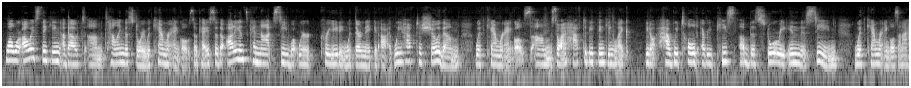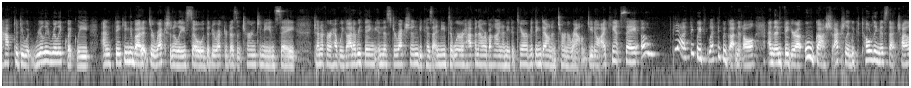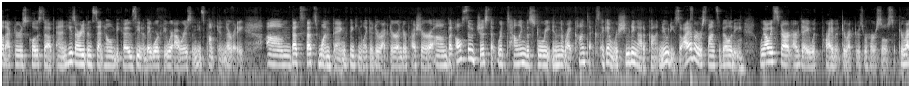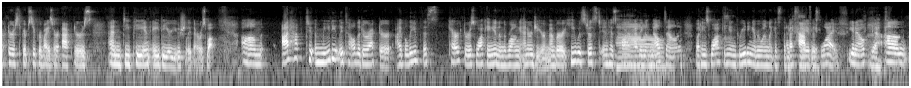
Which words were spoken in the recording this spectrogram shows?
Well, we're always thinking about um, telling the story with camera angles, okay? So the audience cannot see what we're creating with their naked eye. We have to show them with camera angles. Um, so I have to be thinking like, you know, have we told every piece of the story in this scene with camera angles? And I have to do it really, really quickly and thinking about it directionally so the director doesn't turn to me and say, Jennifer, have we got everything in this direction? Because I need to, we're half an hour behind. I need to tear everything down and turn around. You know, I can't say, oh, yeah, I think we've I think we've gotten it all, and then figure out, oh gosh, actually we totally missed that child actor's close up, and he's already been sent home because you know they work fewer hours and he's pumpkined already. Um, that's that's one thing, thinking like a director under pressure, um, but also just that we're telling the story in the right context. Again, we're shooting out of continuity, so I have a responsibility. Mm-hmm. We always start our day with private directors rehearsals. Directors, script supervisor, actors, and DP and AD are usually there as well. Um, I have to immediately tell the director, I believe this character is walking in in the wrong energy. Remember, he was just in his car oh. having a oh. meltdown, but he's walking and greeting everyone like it's the like best happy. day of his life, you know? Yeah. Um,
